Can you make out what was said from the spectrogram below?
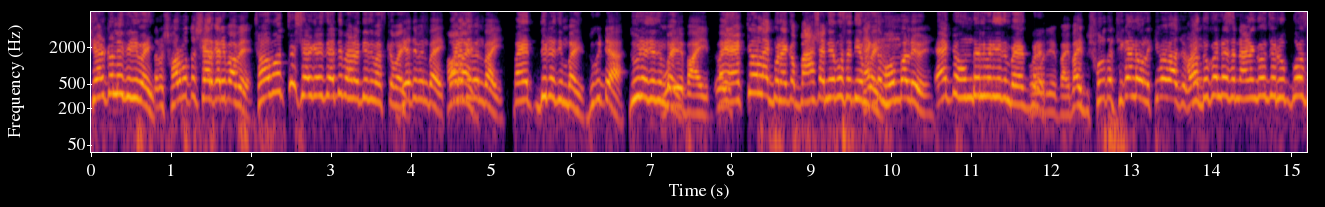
শেয়ার করলে ফ্রি ভাই। তাহলে সর্বোচ্চ শেয়ারকারী পাবে। সর্বোচ্চ শেয়ার করে দিয়ে দিয়ে দিবেন আজকে ভাই। দিয়ে দিবেন ভাই। কয়টা দিবেন ভাই? ভাই দুইটা দিন ভাই। দুইটা? দুইটা দিয়ে দিন ভাই। ভাই ভাই একটাও লাগবে না একটা বাসা নিয়ে বসে দিন ভাই। একদম হোম ভ্যালু একদম হোম ডেলিভারি দিয়ে দিন ভাই একবারে। ওরে ভাই ভাই শুরুতে ঠিকানা বলে কীভাবে আসবে আমার দোকানটা আছে নারায়ণগঞ্জ রূপগঞ্জ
